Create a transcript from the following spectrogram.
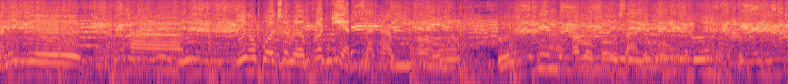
อันนี้คืออ่านี่ขบวนเฉลิมพระเกียรตินะครับของพระบรมโอรสานุวงศ์ขบวนถัดไปครับ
